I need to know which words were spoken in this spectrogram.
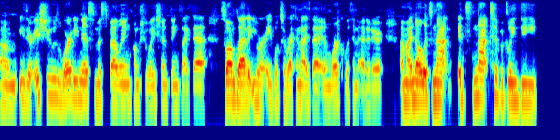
um, either issues, wordiness, misspelling, punctuation, things like that. So I'm glad that you were able to recognize that and work with an editor. Um, I know it's not it's not typically the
